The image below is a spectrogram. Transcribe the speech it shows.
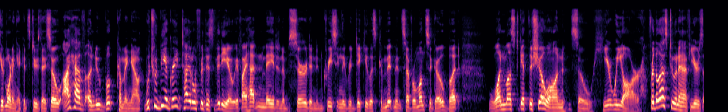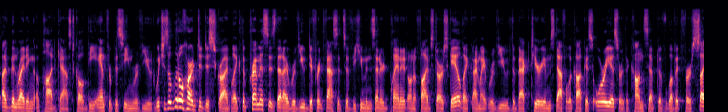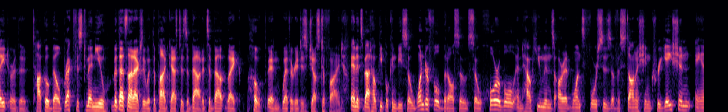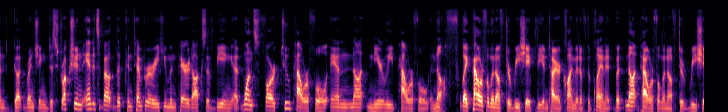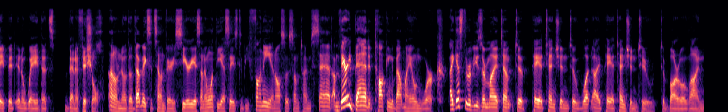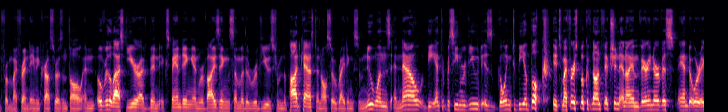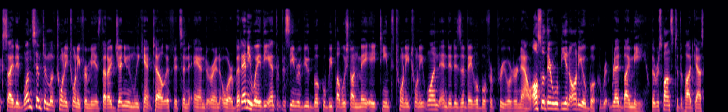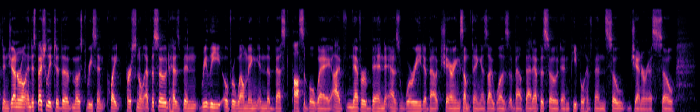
Good morning, Hank. It's Tuesday. So, I have a new book coming out, which would be a great title for this video if I hadn't made an absurd and increasingly ridiculous commitment several months ago, but one must get the show on, so here we are. For the last two and a half years, I've been writing a podcast called The Anthropocene Reviewed, which is a little hard to describe. Like, the premise is that I review different facets of the human centered planet on a five star scale. Like, I might review the bacterium Staphylococcus aureus, or the concept of love at first sight, or the Taco Bell breakfast menu. But that's not actually what the podcast is about. It's about, like, hope and whether it is justified. And it's about how people can be so wonderful, but also so horrible, and how humans are at once forces of astonishing creation and gut wrenching destruction, and it's about the contemporary human paradox of being at once far too powerful and not nearly powerful enough. Like, powerful enough to reshape the entire climate of the planet, but not powerful enough to reshape it in a way that's beneficial. I don't know though, that makes it sound very serious, and I want the essays to be funny and also sometimes sad. I'm very bad at talking about my own work. I guess the reviews are my attempt to pay attention to what I pay attention to, to borrow a line from my friend Amy Krouse Rosenthal. And over the last year, I've been expanding and revising some of the reviews from the podcast and also writing some new ones, and now the Anthropocene Reviewed is going to be a book. It's my first book of nonfiction, and I am very nervous and or excited. One symptom of 2020 for me is that I genuinely can't tell if it's an and or an or. But anyway, the Anthropocene reviewed book will be published on May 18th, 2021, and it is available for pre order now. Also, there will be an audiobook read by me. The response to the podcast in general, and especially to the most recent, quite personal episode, has been really overwhelming in the best possible way. I've never been as worried about sharing something as I was about that episode, and people have been so generous. So,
